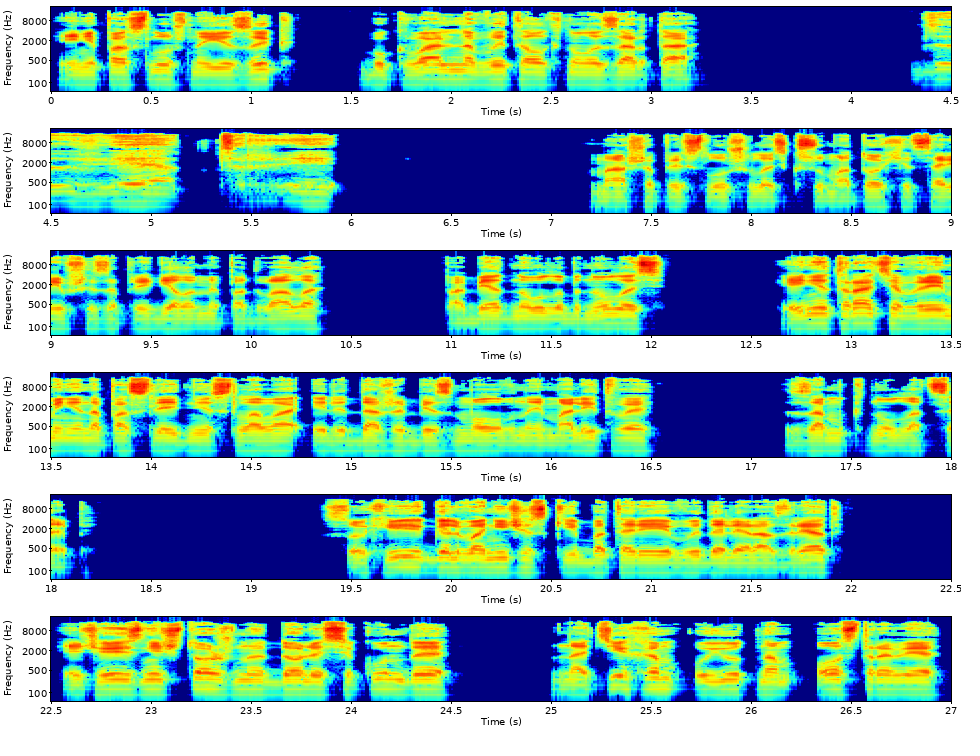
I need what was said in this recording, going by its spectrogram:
и непослушный язык буквально вытолкнул изо рта. «Две, три...» Маша прислушалась к суматохе, царившей за пределами подвала, победно улыбнулась и, не тратя времени на последние слова или даже безмолвные молитвы, замкнула цепь. Сухие гальванические батареи выдали разряд, и через ничтожную долю секунды на тихом уютном острове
